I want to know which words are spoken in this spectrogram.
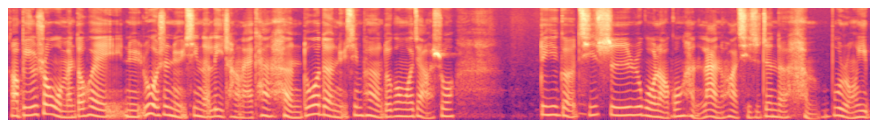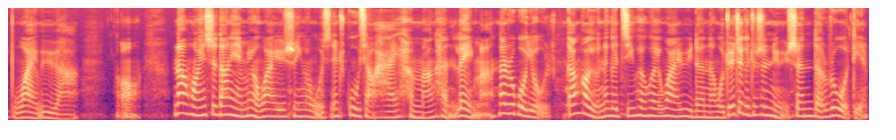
啊。比如说，我们都会女，如果是女性的立场来看，很多的女性朋友都跟我讲说。第一个，其实如果老公很烂的话，其实真的很不容易不外遇啊。哦，那黄医师当年没有外遇，是因为我现在顾小孩很忙很累嘛。那如果有刚好有那个机会会外遇的呢？我觉得这个就是女生的弱点。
